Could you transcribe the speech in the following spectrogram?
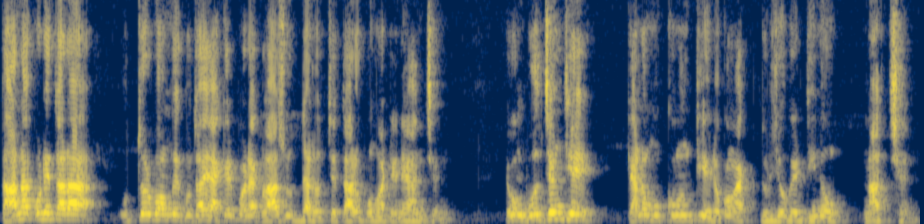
তা না করে তারা উত্তরবঙ্গে কোথায় একের পর এক লাশ উদ্ধার হচ্ছে তার উপমা টেনে আনছেন। এবং বলছেন যে, কেন মুখ্যমন্ত্রী এরকম এক দুর্যোগের দিনেও নাচছেন?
